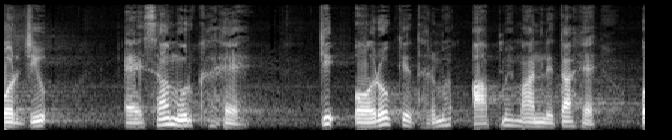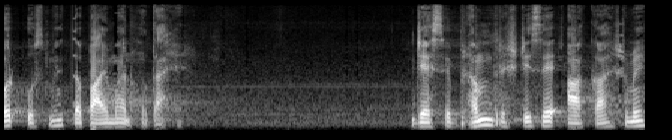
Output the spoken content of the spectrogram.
और जीव ऐसा मूर्ख है कि औरों के धर्म आप में मान लेता है और उसमें तपायमान होता है। जैसे भ्रम दृष्टि से आकाश में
